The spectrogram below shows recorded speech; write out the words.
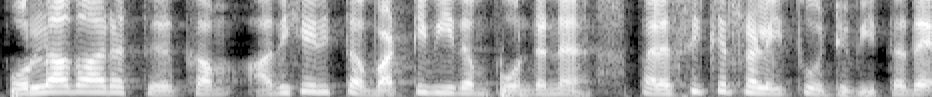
பொருளாதார தேக்கம் அதிகரித்த வட்டி வீதம் போன்றன பல சிக்கல்களை தோற்றுவித்தது.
